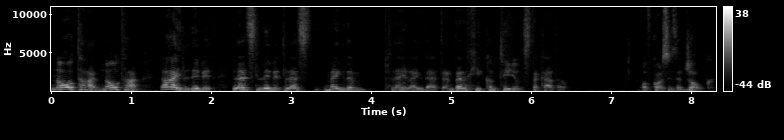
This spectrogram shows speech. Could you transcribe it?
No time, no time. I leave it. Let's leave it. Let's make them play like that. And then he continued staccato. Of course, it's a joke.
